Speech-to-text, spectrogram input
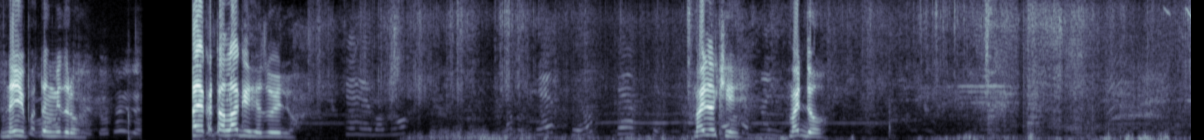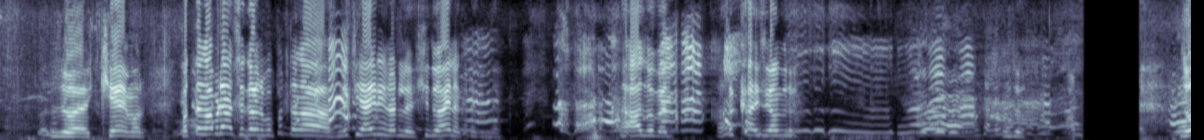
નહીં પતંગ મિત્રો આ કટા લાગે છે જોઈ લો મારી દો ખી મારી દો જો કે માર પતંગ આપણે આ સગાવી પતંગ આ નથી આવી એટલે સીધો આવીને કટા કીને આ જો બેન હરખાય છે સમજો સમજો જો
